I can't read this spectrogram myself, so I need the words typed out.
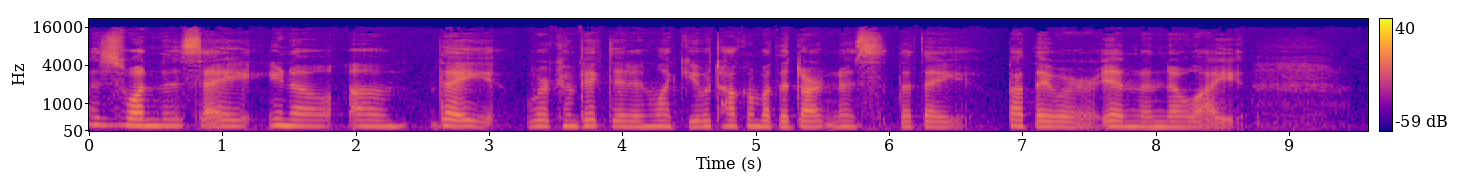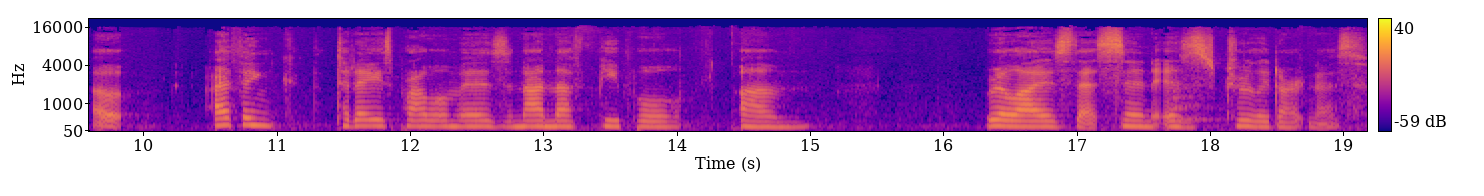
I just wanted to say, you know, um, they were convicted, and like you were talking about the darkness that they thought they were in and no light. Uh, I think today's problem is not enough people um, realize that sin is truly darkness.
